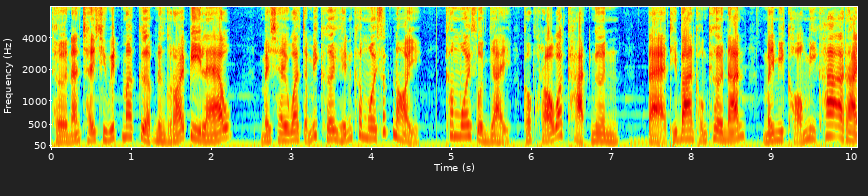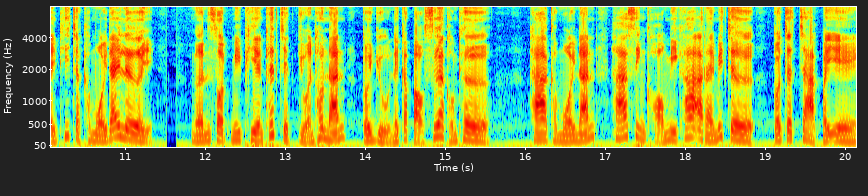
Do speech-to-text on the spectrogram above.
เธอนั้นใช้ชีวิตมาเกือบ 100 ปีแล้ว ไม่ใช่ว่าจะไม่เคยเห็นขโมยสักหน่อยขโมยส่วนใหญ่ก็เพราะว่าขาดเงิน แต่ที่บ้านของเธอนั้นไม่มีของมีค่าอะไรที่จะขโมยได้เลย เงินสดมีเพียงแค่เจ็ดหยวนเท่านั้นก็อยู่ในกระเป๋าเสื้อของเธอ ถ้าขโมยนั้นหาสิ่งของมีค่าอะไรไม่เจอ ก็จะจากไปเอง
